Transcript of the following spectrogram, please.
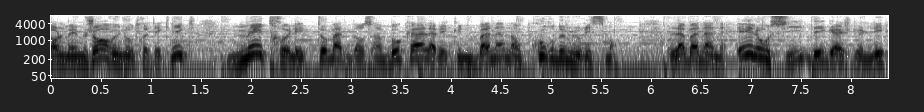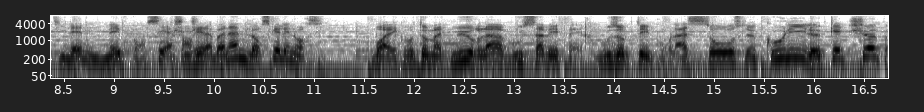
Dans le même genre, une autre technique, mettre les tomates dans un bocal avec une banane en cours de mûrissement. La banane, elle aussi, dégage de l'éthylène, mais pensez à changer la banane lorsqu'elle est noircie. Bon, avec vos tomates mûres, là, vous savez faire. Vous optez pour la sauce, le coulis, le ketchup,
